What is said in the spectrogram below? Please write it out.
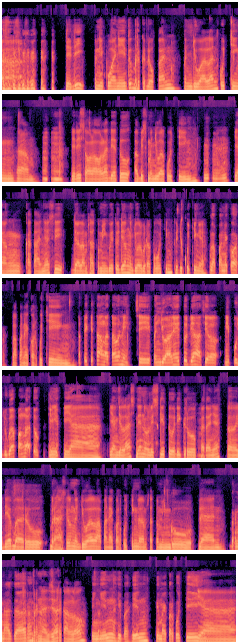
Jadi penipuannya itu berkedokan penjualan kucing Ram. Mm-mm. Jadi seolah-olah dia tuh habis menjual kucing Mm-mm. yang katanya sih dalam satu minggu itu dia ngejual berapa kucing? 7 kucing ya? 8 ekor 8 ekor kucing. Tapi kita nggak tahu nih si penjualnya itu dia hasil nipu juga apa enggak tuh kucingnya. I- iya, yang jelas dia nulis gitu di grup Hmm. katanya eh, dia baru berhasil ngejual 8 ekor kucing dalam satu minggu dan Bernazar bernazar kalau Ingin ngehibahin 5 ekor kucing ya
